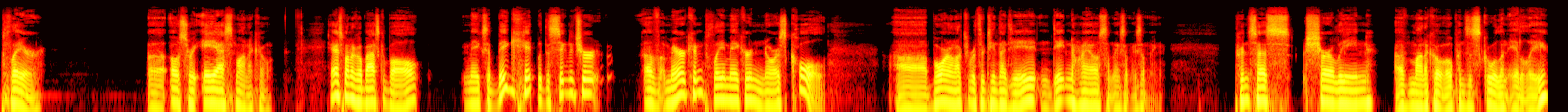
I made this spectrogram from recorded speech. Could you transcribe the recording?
player. Uh, oh, sorry, AS Monaco. AS Monaco basketball makes a big hit with the signature of American playmaker Norris Cole, uh, born on October 13, 1988 in Dayton, Ohio, something, something, something. Princess Charlene of Monaco opens a school in Italy.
